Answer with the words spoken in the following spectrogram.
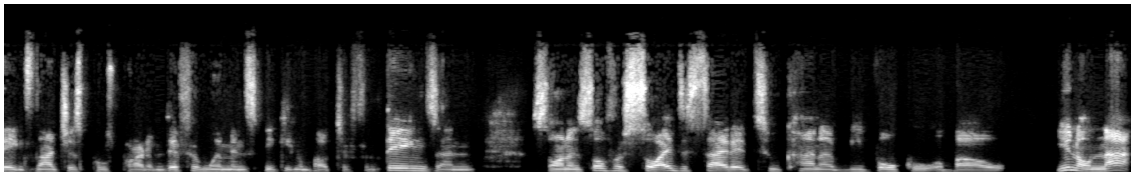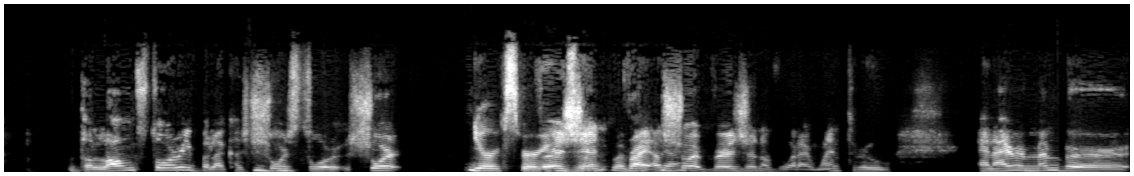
things not just postpartum different women speaking about different things and so on and so forth so i decided to kind of be vocal about you know not the long story but like a mm-hmm. short story short your experience version right a yeah. short version of what i went through and i remember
